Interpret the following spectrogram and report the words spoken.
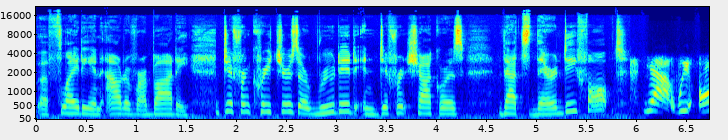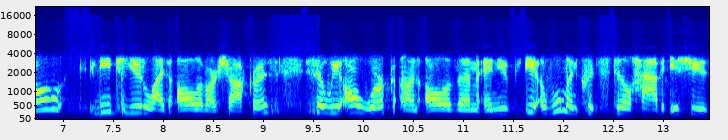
uh, flighty and out of our body. Different creatures are rooted in different chakras. That's their default? Yeah, we all need to utilize all of our chakras. So we all work on all of them, and you, a woman could still have issues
